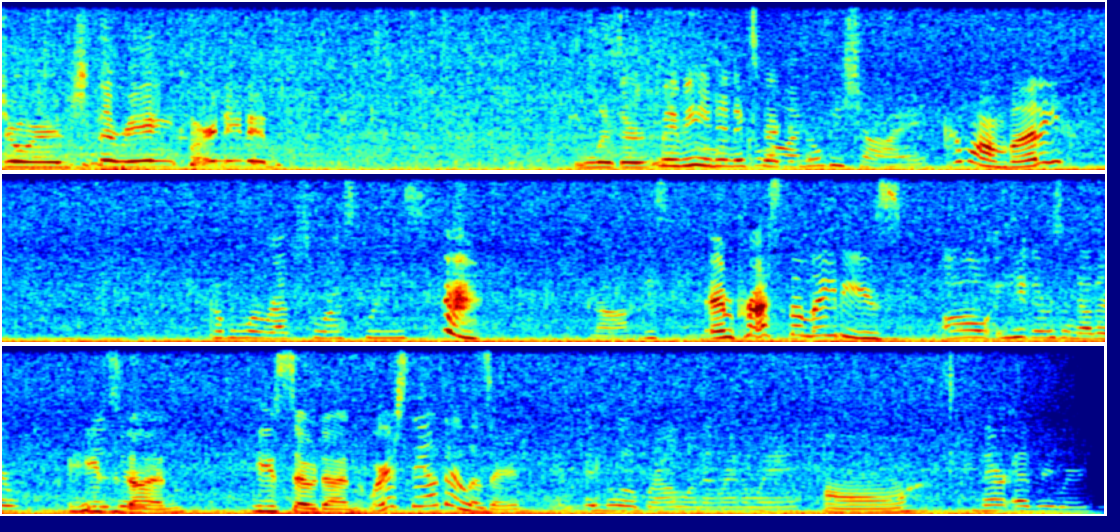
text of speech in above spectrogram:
George, the reincarnated lizard. Maybe he didn't expect. Come on, don't be shy. Come on, buddy. A couple more reps for us, please. nah, he's. Impress the ladies. Oh, he, there was another. He's lizard. done. He's so done. Where's the other lizard? There's a little brown one that ran away. Oh. They're everywhere.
